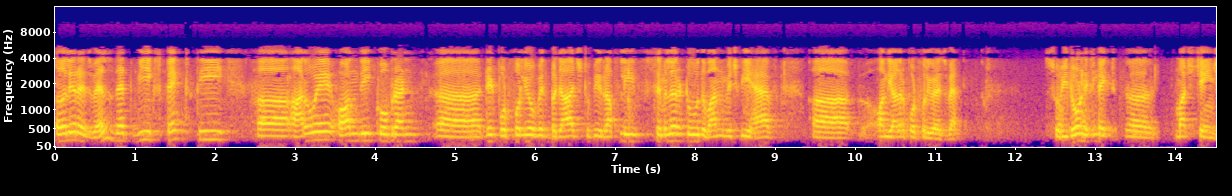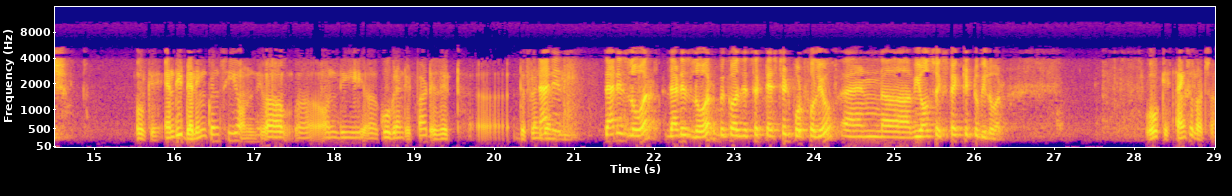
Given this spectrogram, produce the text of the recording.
earlier as well that we expect the uh, ROA on the co-brand uh, did portfolio with Bajaj to be roughly similar to the one which we have uh, on the other portfolio as well. So we don't expect uh, much change Okay. And the delinquency on the, uh, uh, on the uh, co-branded part, is it uh, different that is, That is lower. That is lower because it's a tested portfolio and uh, we also expect it to be lower. Okay. Thanks a lot, sir.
